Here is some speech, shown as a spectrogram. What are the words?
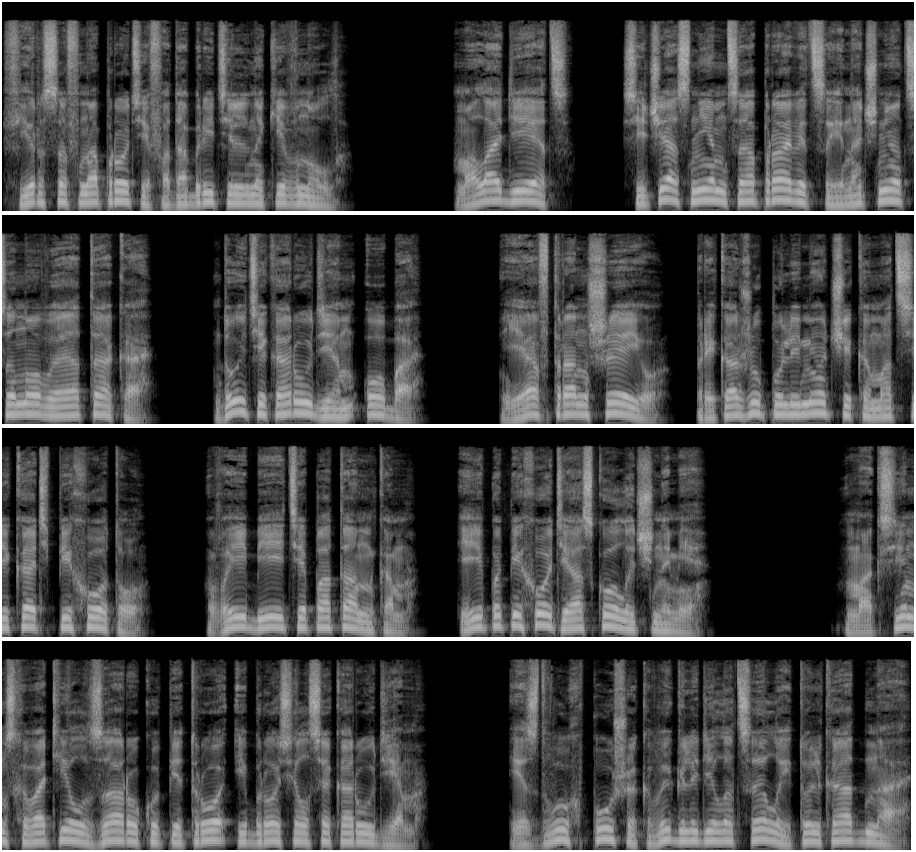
Фирсов, напротив, одобрительно кивнул. «Молодец. Сейчас немцы оправятся и начнется новая атака. Дуйте к орудиям оба. Я в траншею, Прикажу пулеметчикам отсекать пехоту. Вы бейте по танкам. И по пехоте осколочными». Максим схватил за руку Петро и бросился к орудиям. Из двух пушек выглядела целой только одна.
